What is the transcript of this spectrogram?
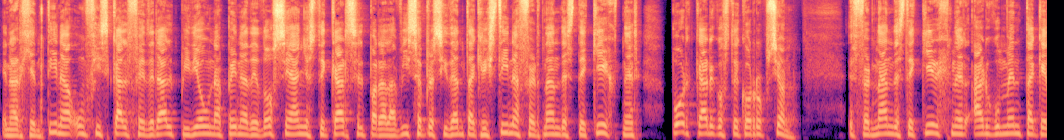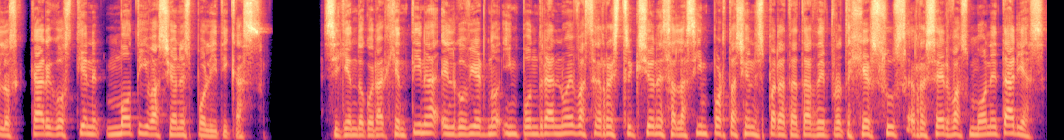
En Argentina, un fiscal federal pidió una pena de 12 años de cárcel para la vicepresidenta Cristina Fernández de Kirchner por cargos de corrupción. Fernández de Kirchner argumenta que los cargos tienen motivaciones políticas. Siguiendo con Argentina, el gobierno impondrá nuevas restricciones a las importaciones para tratar de proteger sus reservas monetarias.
